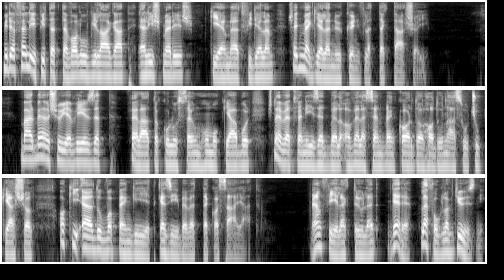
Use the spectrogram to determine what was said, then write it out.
Mire felépítette való világát, elismerés, kiemelt figyelem, s egy megjelenő könyv lettek társai. Bár belsője vérzett, Felállt a kolosseum homokjából, és nevetve nézett bele a vele szemben karddal hadonászó csukjással, aki eldobva pengéjét kezébe vette a száját. Nem félek tőled, gyere, le foglak győzni.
